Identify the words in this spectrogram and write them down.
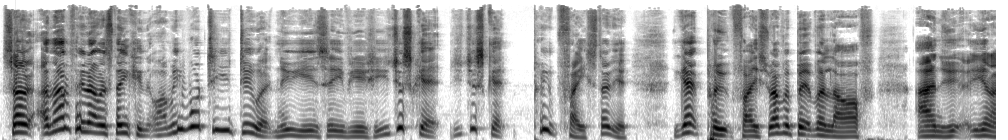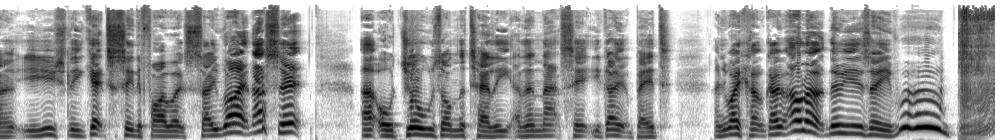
So another thing I was thinking, I mean, what do you do at New Year's Eve usually? You just get, you just get poop face, don't you? You get poop face. You have a bit of a laugh, and you, you know, you usually get to see the fireworks. Say, right, that's it. Uh, or Jools on the telly, and then that's it. You go to bed, and you wake up and go, oh look, New Year's Eve, woohoo!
